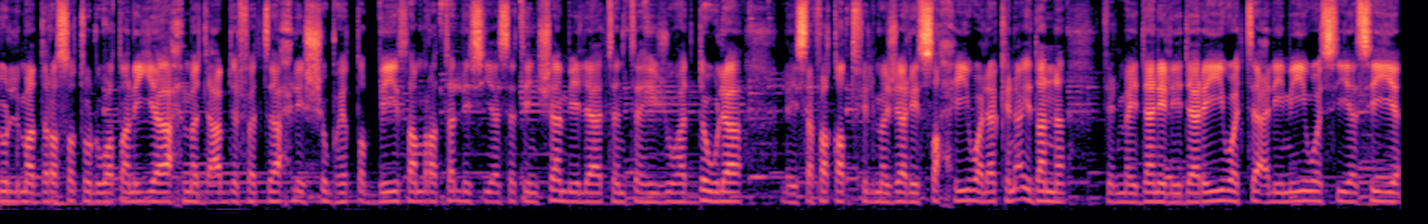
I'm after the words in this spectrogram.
المدرسة الوطنية أحمد عبد الفتاح للشبه الطبي ثمرة لسياسة شاملة تنتهجها الدولة ليس فقط في المجال الصحي ولكن أيضا في الميدان الإداري والتعليمي والسياسي.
